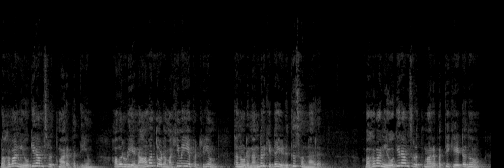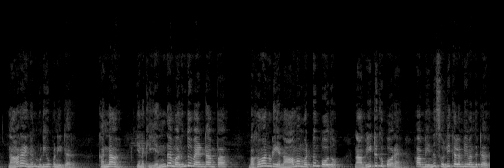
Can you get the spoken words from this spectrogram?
பகவான் யோகிராம் சுரத்குமாரை பற்றியும் அவருடைய நாமத்தோட மகிமையை பற்றியும் தன்னோட நண்பர்கிட்ட எடுத்து சொன்னார். பகவான் யோகிராம் சுரத்குமாரை பற்றி கேட்டதும் நாராயணன் முடிவு பண்ணிட்டார். கண்ணா எனக்கு எந்த மருந்தும் வேண்டாம்ப்பா. பகவானுடைய நாமம் மட்டும் போதும். நான் வீட்டுக்கு போகிறேன் அப்படின்னு சொல்லி கிளம்பி வந்துட்டார்.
